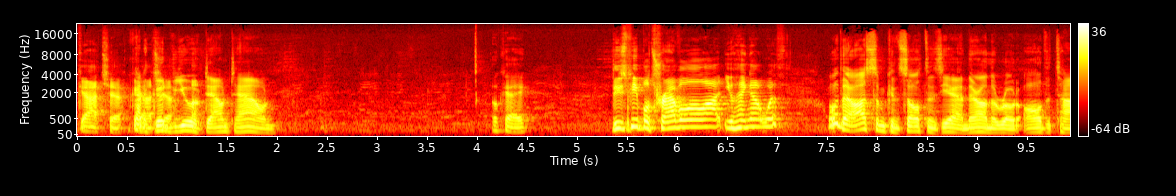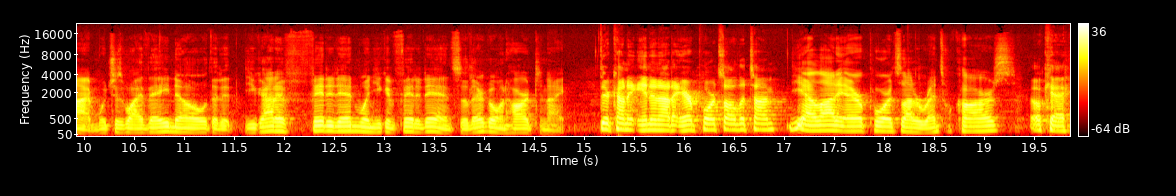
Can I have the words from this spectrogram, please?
Gotcha. Got a good view of downtown. Okay. These people travel a lot. You hang out with? Well, they're awesome consultants, yeah, and they're on the road all the time, which is why they know that it you got to fit it in when you can fit it in. So they're going hard tonight. They're kind of in and out of airports all the time. Yeah, a lot of airports, a lot of rental cars. Okay.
